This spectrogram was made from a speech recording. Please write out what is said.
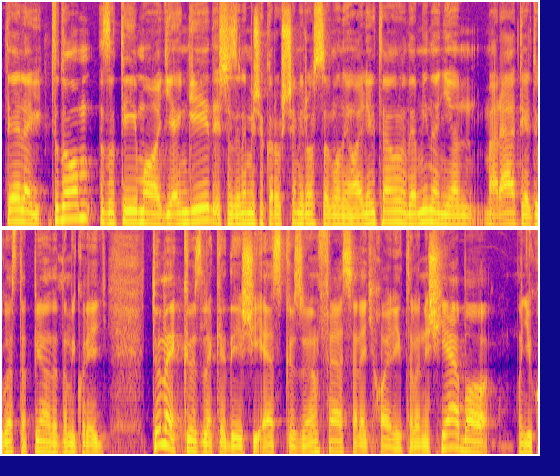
tényleg, tudom, az a téma a gyengéd, és ezzel nem is akarok semmi rosszat mondani a hajléktalanról, de mindannyian már átéltük azt a pillanatot, amikor egy tömegközlekedési eszközön felszáll egy hajléktalan, és hiába mondjuk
